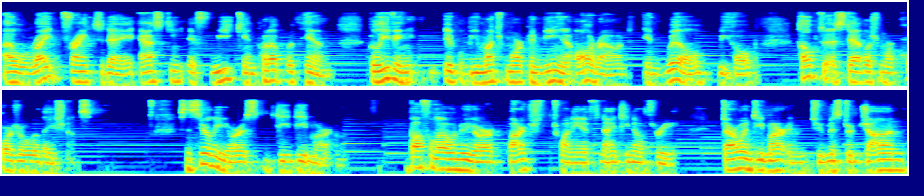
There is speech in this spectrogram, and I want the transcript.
I will write Frank today asking if we can put up with him, believing it will be much more convenient all around and will, we hope, help to establish more cordial relations. Sincerely yours, D.D. Martin. Buffalo, New York, March 20th, 1903. Darwin D. Martin to Mr. John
